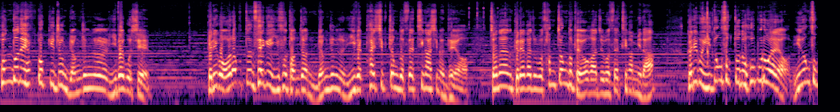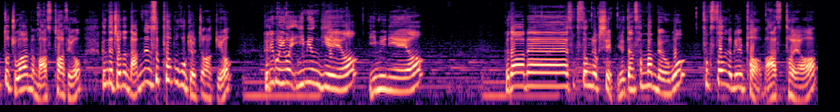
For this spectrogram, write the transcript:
혼돈의 협곡 기준 명중률 250 그리고 얼어붙은 세계 이후 던전 명중률 280 정도 세팅하시면 돼요. 저는 그래가지고 3 정도 배워가지고 세팅합니다 그리고 이동 속도는 호불호예요. 이동 속도 좋아하면 마스터 하세요. 근데 저는 남는 스포 보고 결정할게요. 그리고 이거 이뮨기예요. 이뮨이에요. 그 다음에 속성력 10 일단 3만 배우고 속성력 1% 마스터요.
